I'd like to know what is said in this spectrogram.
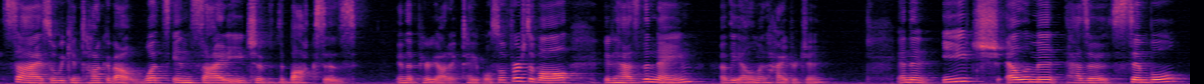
size so we can talk about what's inside each of the boxes in the periodic table. So first of all, it has the name, of the element hydrogen. And then each element has a symbol,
